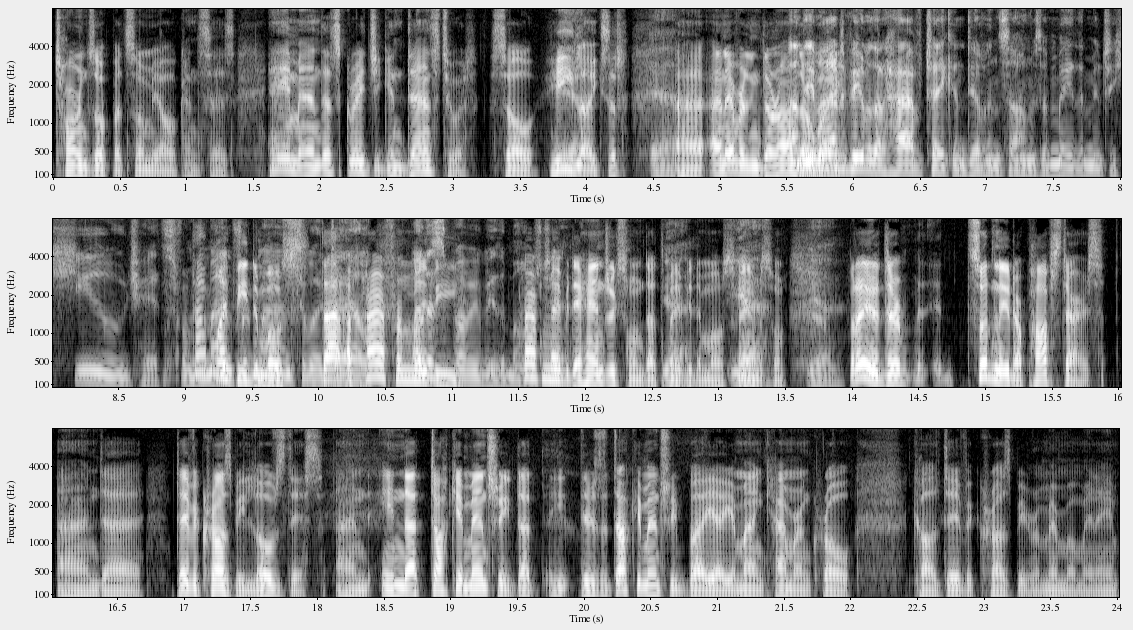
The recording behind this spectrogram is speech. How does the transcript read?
turns up at some yoke and says, "Hey man, that's great. You can dance to it." So he likes it, uh, and everything. They're on And their the way. amount of people that have taken Dylan songs and made them into huge hits. From that might be the most. That, apart from Oh, maybe, would probably be the most. apart from maybe yeah. the Hendrix one, that's Yeah, maybe the most yeah, famous one. yeah. But anyway, they're suddenly they're pop stars, and uh, David Crosby loves this. And in that documentary, that he, there's a documentary by uh, your man Cameron Crowe called David Crosby. Remember my name,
